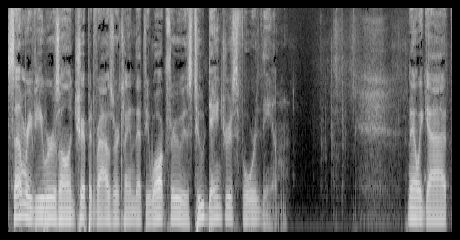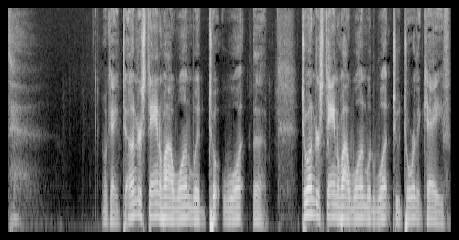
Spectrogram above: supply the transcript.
Some reviewers on TripAdvisor claim that the walkthrough is too dangerous for them. Now we got okay to understand why one would to, want uh, to understand why one would want to tour the cave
